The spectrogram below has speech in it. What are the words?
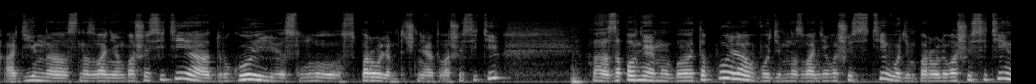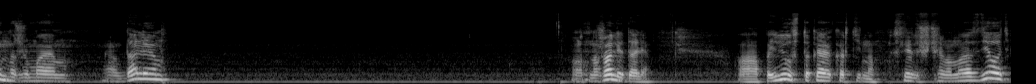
Один с названием вашей сети, а другой с паролем, точнее, от вашей сети. Заполняем оба это поле, вводим название вашей сети, вводим пароль вашей сети, нажимаем «Далее». Вот, нажали «Далее». А, появилась такая картина. Следующее, что нам надо сделать,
